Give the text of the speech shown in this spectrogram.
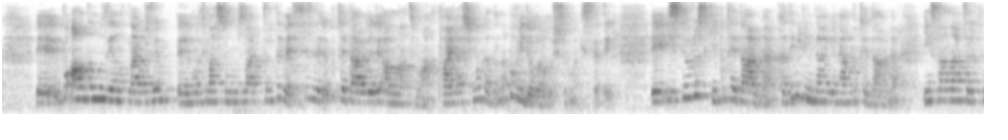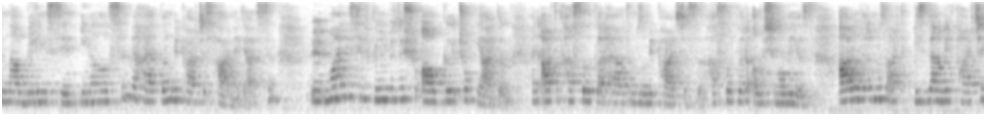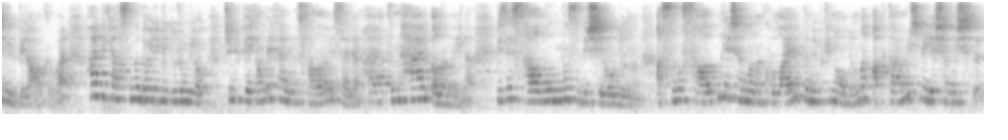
E, bu aldığımız yanıtlar bizim e, motivasyonumuzu arttırdı ve sizlere bu tedavileri anlatmak, paylaşmak adına bu videolar oluşturmak istedik. E, istiyoruz ki bu tedaviler, kadim ilimden gelen bu tedaviler insanlar tarafından bilinsin, inanılsın ve hayatlarının bir parçası haline gelsin. E, maalesef günümüzde şu algı çok yaygın. Hani artık hastalıklar hayatımızın bir parçası. Hastalıklara alışmalıyız. Ağrılarımız artık bizden bir parça gibi bir algı var. Halbuki aslında böyle bir durum yok. Çünkü Peygamber Efendimiz sallallahu aleyhi ve sellem hayatın her alanıyla bize sağlığın nasıl bir şey olduğunu, aslında sağlıklı yaşamanın kolaylıkla mümkün olduğunu aktarmış ve yaşamıştır.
